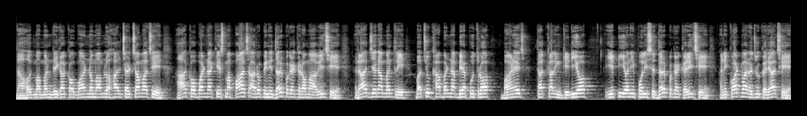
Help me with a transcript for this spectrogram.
દાહોદમાં મનરેગા કૌભાંડનો મામલો હાલ ચર્ચામાં છે. આ કૌભાંડના કેસમાં પાંચ આરોપીની ધરપકડ કરવામાં આવી છે. રાજ્યના મંત્રી બચુ ખાબડના બે પુત્રો, ભાણેજ, તાત્કાલિક ટીડીઓ એપીઓની પોલીસે ધરપકડ કરી છે અને કોર્ટમાં રજૂ કર્યા છે.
